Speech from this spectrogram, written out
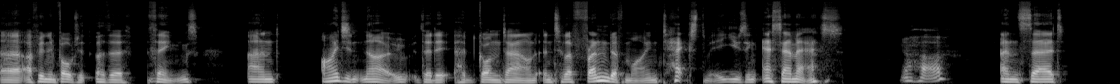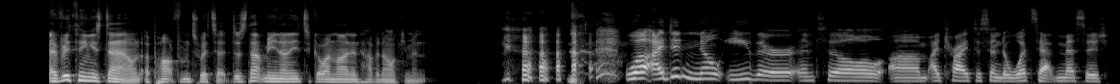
uh, I've been involved with other things, and I didn't know that it had gone down until a friend of mine texted me using SMS Uh-huh. and said, "Everything is down apart from Twitter. Does that mean I need to go online and have an argument?" well, I didn't know either until um, I tried to send a WhatsApp message,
